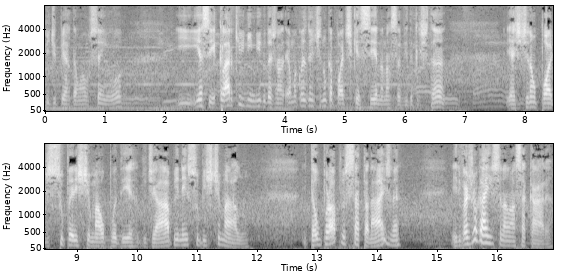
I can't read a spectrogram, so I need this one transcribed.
pedir perdão ao Senhor. E, e, assim, é claro que o inimigo das é uma coisa que a gente nunca pode esquecer na nossa vida cristã. E a gente não pode superestimar o poder do diabo e nem subestimá-lo. Então o próprio Satanás, né? Ele vai jogar isso na nossa cara.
